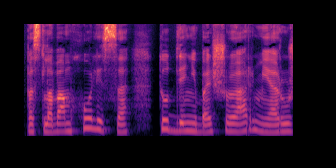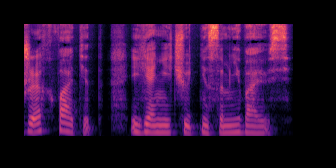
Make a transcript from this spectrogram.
По словам Холлиса, тут для небольшой армии оружия хватит, и я ничуть не сомневаюсь.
